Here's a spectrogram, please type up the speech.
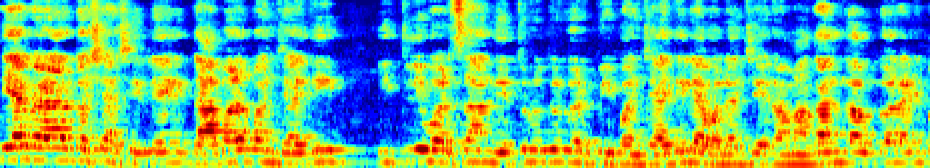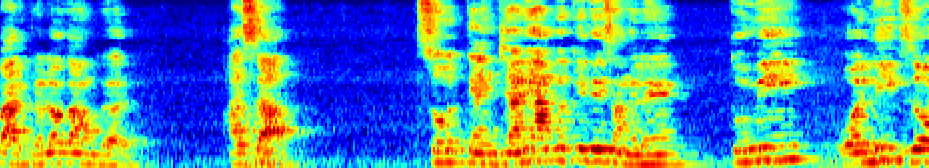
त्या वेळार कशें आशिल्लें? दाबाळ पंचायती इतलीं वर्सां नेतृत्व करपी पंचायती लेवलाचेर रमाकांत गांवकर आनी बारकेलो गांवकर आसा. सो तेंच्यांनी आमकां कितें सांगलें? तुमी हो लीग जो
